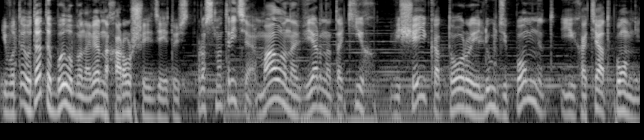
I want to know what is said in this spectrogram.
И вот, вот это было бы, наверное, хорошая идея. То есть, просто смотрите, мало, наверное, таких вещей, которые люди помнят и хотят помнить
